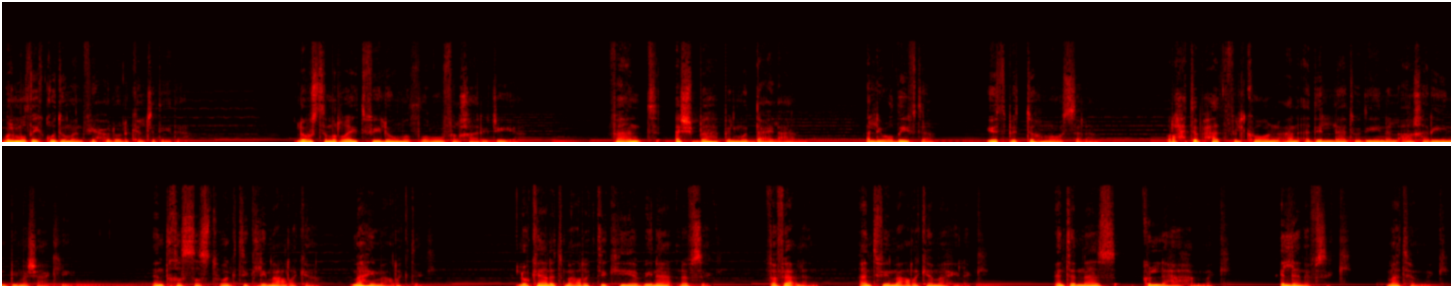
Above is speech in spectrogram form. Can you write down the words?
والمضي قدما في حلولك الجديدة. لو استمريت في لوم الظروف الخارجية فأنت أشبه بالمدعي العام اللي وظيفته يثبت تهمة والسلام. راح تبحث في الكون عن أدلة تدين الآخرين بمشاكلي. أنت خصصت وقتك لمعركة ما هي معركتك؟ لو كانت معركتك هي بناء نفسك ففعلا أنت في معركة ما هي لك. أنت الناس كلها همك إلا نفسك ما تهمك.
